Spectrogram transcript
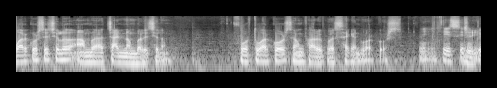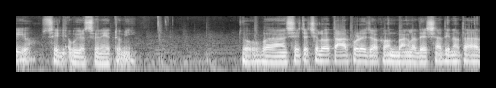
ওয়ার কোর্সে ছিল আমরা চার নম্বরে ছিলাম। ফোর্থ ওয়ার কোর্স এবং Farooq war second war course. Senior to you senior to me তো সেটা ছিল তারপরে যখন বাংলাদেশ স্বাধীনতার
